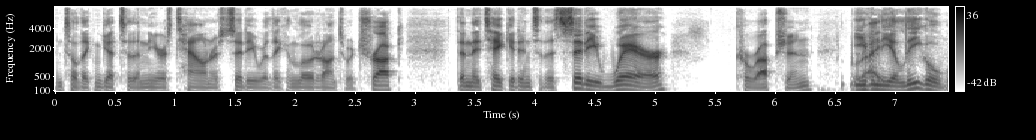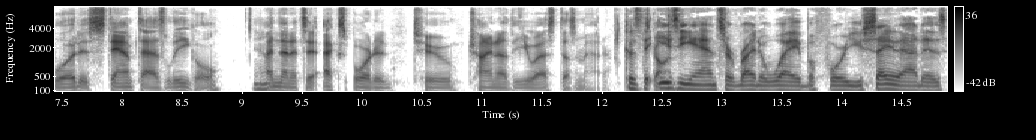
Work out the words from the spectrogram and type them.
until they can get to the nearest town or city where they can load it onto a truck. Then they take it into the city where corruption, even Right. the illegal wood is stamped as legal, and then it's exported to China, the U.S. Doesn't matter Because the gone. easy answer right away before you say that is,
